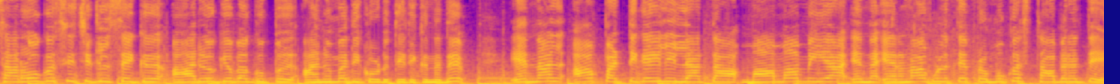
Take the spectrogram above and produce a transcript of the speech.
സറോഗസി ചികിത്സയ്ക്ക് ആരോഗ്യവകുപ്പ് അനുമതി കൊടുത്തിരിക്കുന്നത്. എന്നാൽ ആ പട്ടികയിലില്ലാത്ത മാമാമിയ എന്ന എറണാകുളത്തെ പ്രമുഖ സ്ഥാപനത്തെ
